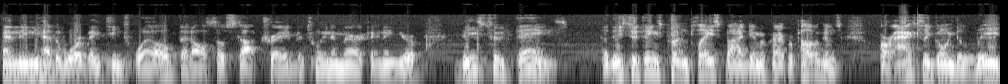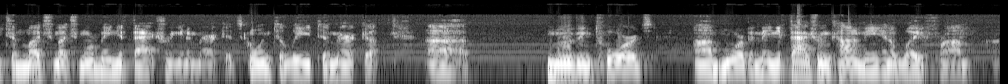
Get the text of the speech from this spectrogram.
and then you had the War of 1812 that also stopped trade between America and Europe. These two things, uh, these two things put in place by Democratic Republicans, are actually going to lead to much, much more manufacturing in America. It's going to lead to America uh, moving towards um, more of a manufacturing economy and away from uh,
